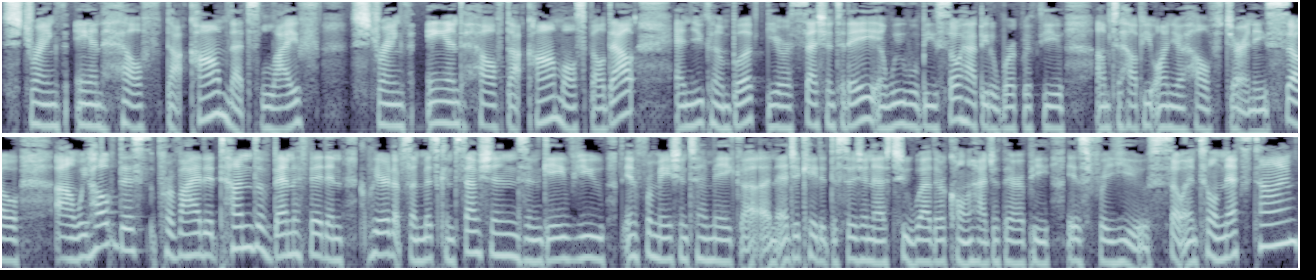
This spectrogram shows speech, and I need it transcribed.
lifestrengthandhealth.com. That's life strengthandhealth.com, all spelled out. And you can book your session today and we will be so happy to work with you um, to help you on your health journey. So um, we hope this provided tons of benefit and cleared up some misconceptions and gave you information to make a, an educated decision as to whether colon hydrotherapy is for you. So until next time,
